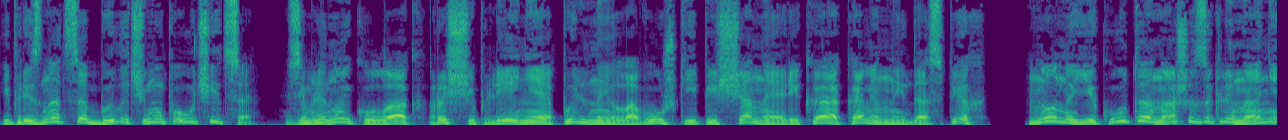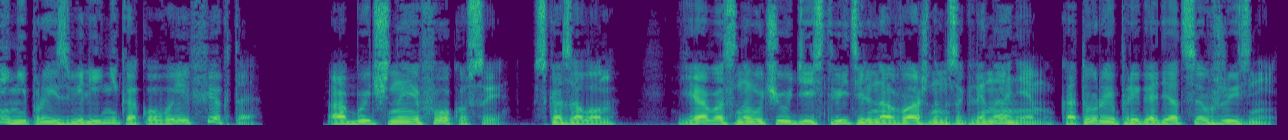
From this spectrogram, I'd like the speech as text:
и, признаться, было чему поучиться. Земляной кулак, расщепление, пыльные ловушки, песчаная река, каменный доспех, но на Якута наши заклинания не произвели никакого эффекта. «Обычные фокусы», — сказал он, я вас научу действительно важным заклинаниям, которые пригодятся в жизни.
